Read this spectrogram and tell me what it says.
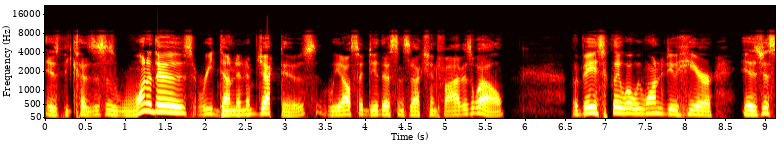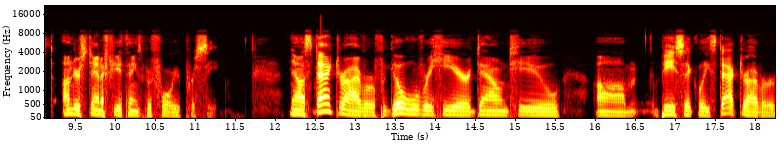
is because this is one of those redundant objectives, we also do this in section 5 as well. But basically what we want to do here is just understand a few things before we proceed. Now, Stackdriver, if we go over here down to um, basically Stackdriver,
